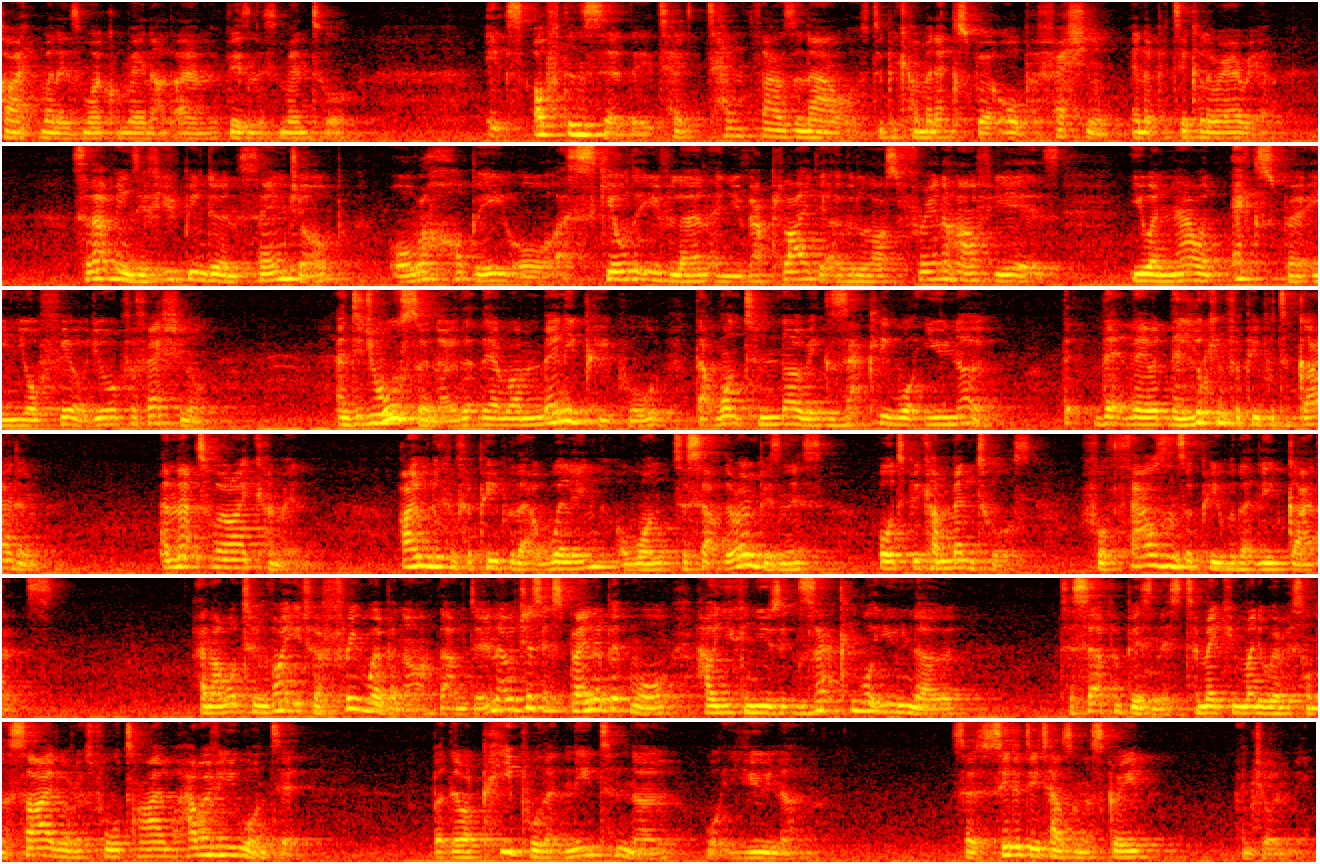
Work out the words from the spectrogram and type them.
Hi, my name is Michael Maynard. I am a business mentor. It's often said that it takes 10,000 hours to become an expert or professional in a particular area. So that means if you've been doing the same job or a hobby or a skill that you've learned and you've applied it over the last three and a half years, you are now an expert in your field. You're a professional. And did you also know that there are many people that want to know exactly what you know? They're, they're, they're looking for people to guide them. And that's where I come in. I'm looking for people that are willing or want to set up their own business or to become mentors for thousands of people that need guidance. And I want to invite you to a free webinar that I'm doing. I will just explain a bit more how you can use exactly what you know to set up a business to make you money, whether it's on the side, whether it's full time, however you want it. But there are people that need to know what you know. So see the details on the screen and join me.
